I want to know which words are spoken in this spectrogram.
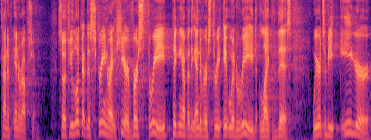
kind of interruption. So if you look at the screen right here, verse 3, picking up at the end of verse 3, it would read like this We are to be eager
